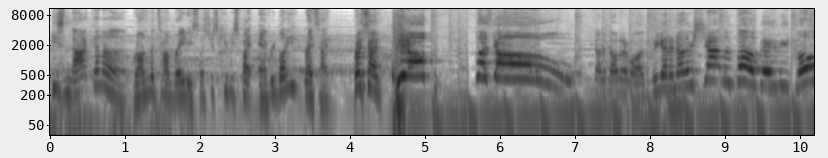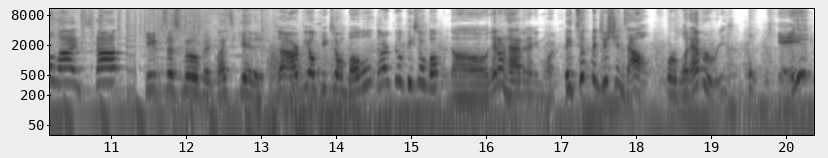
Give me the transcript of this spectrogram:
He's not gonna run with Tom Brady, so let's just QB spy everybody. Right side. Right side. Yup! Let's go! Got another one. We got another shot with Bo, baby. Goal line stop. Keeps us moving. Let's get it. Is that RPO peak zone bubble? Is that RPO peak zone bubble? No, they don't have it anymore. They took magicians out for whatever reason. Okay.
